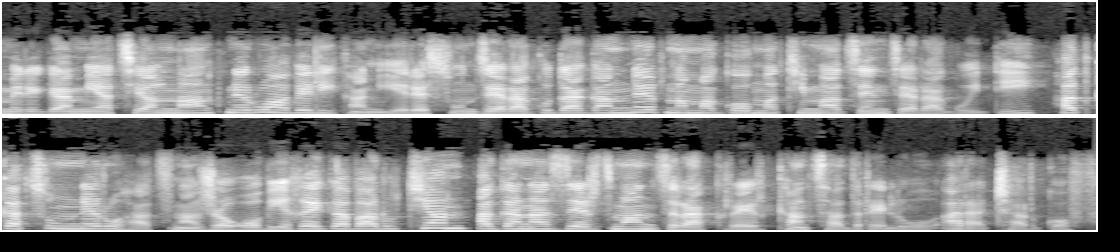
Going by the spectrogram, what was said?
Ամերիկա Միացյալ Նահանգներու ավելի քան 30 ձերագուտականներ նամակով մթիմած են ձերագույտի հատկացումներու հացնաժողովի ղեկավարության ագանազերծման ծրագրեր կանցադրելու առաջարկով։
